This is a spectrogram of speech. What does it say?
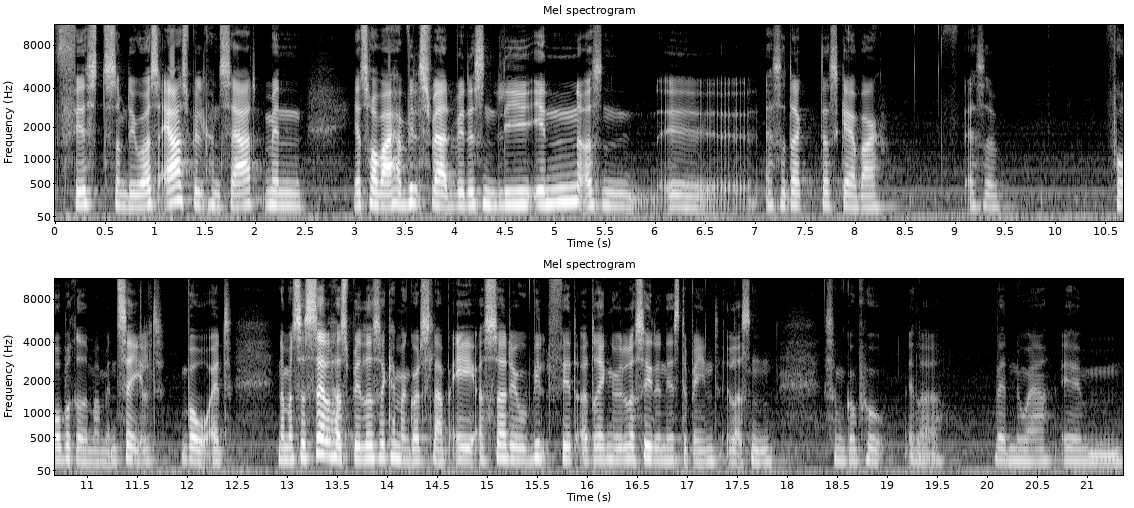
fest, som det jo også er at spille koncert, men jeg tror bare, jeg har vildt svært ved det sådan lige inden, og sådan, øh, altså der, der skal jeg bare altså, forberede mig mentalt, hvor at når man så selv har spillet, så kan man godt slappe af, og så er det jo vildt fedt at drikke en øl og se det næste band, eller sådan, som går på, eller hvad det nu er. Øhm,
